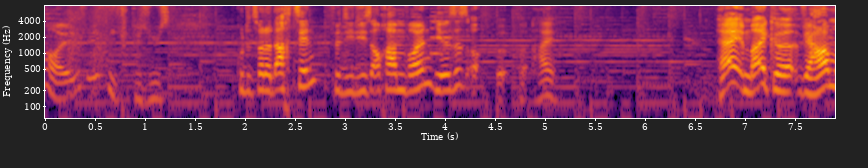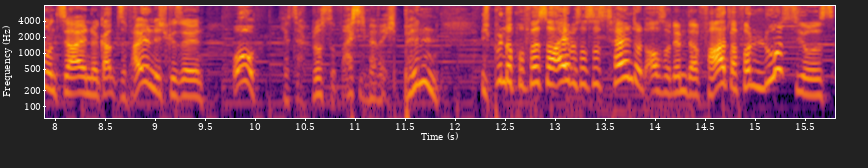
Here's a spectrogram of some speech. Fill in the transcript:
Oh, süß. Gute 218, für die, die es auch haben wollen. Hier ist es. Oh, oh, hi. Hey, Maike, wir haben uns ja eine ganze Weile nicht gesehen. Oh, jetzt sag bloß, du weißt nicht mehr, wer ich bin. Ich bin der Professor Albus Assistent und außerdem der Vater von Lucius.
